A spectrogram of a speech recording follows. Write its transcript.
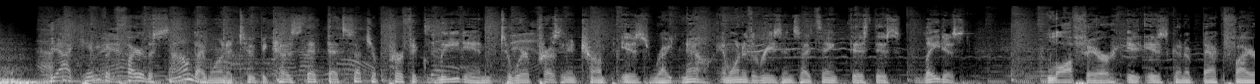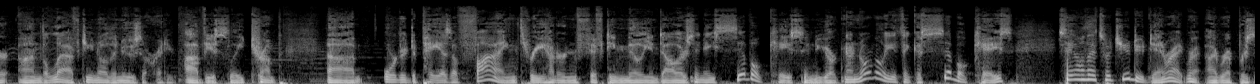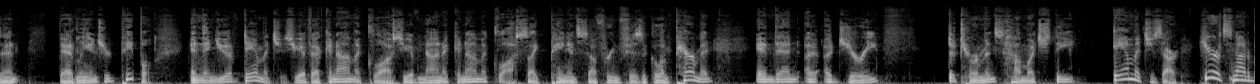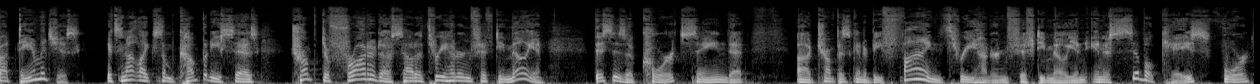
Yeah, I can't even fire the sound I wanted to because that, that's such a perfect lead in to where President Trump is right now. And one of the reasons I think this this latest lawfare is, is going to backfire on the left. You know the news already. Obviously, Trump uh, ordered to pay as a fine $350 million in a civil case in New York. Now, normally you think a civil case, say, oh, that's what you do, Dan. Right, right. I represent badly injured people. And then you have damages. You have economic loss. You have non economic loss, like pain and suffering, physical impairment. And then a, a jury determines how much the damages are. Here, it's not about damages. It's not like some company says Trump defrauded us out of 350 million. This is a court saying that uh, Trump is going to be fined 350 million in a civil case for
